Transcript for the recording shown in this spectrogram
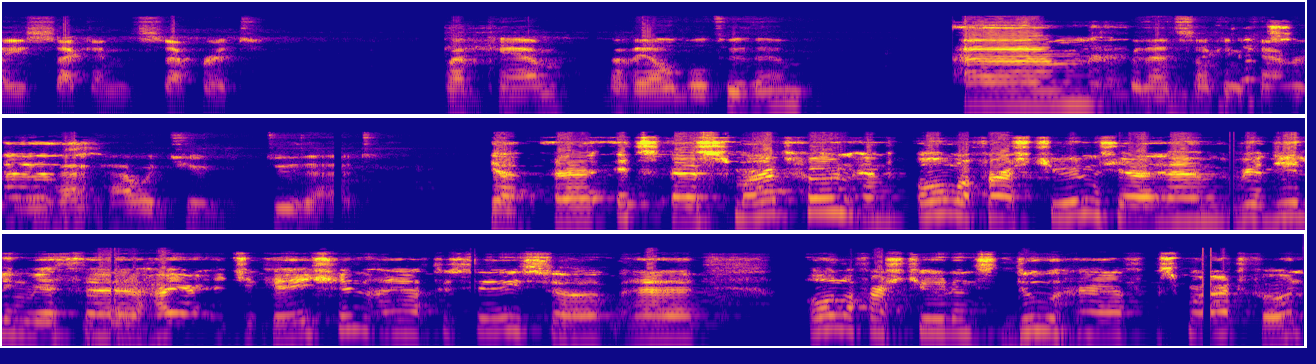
a second separate webcam available to them Um, for that second camera view? uh, How, how would you do that? Yeah, uh, it's a smartphone, and all of our students. Yeah, um, we're dealing with uh, higher education, I have to say. So uh, all of our students do have a smartphone,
